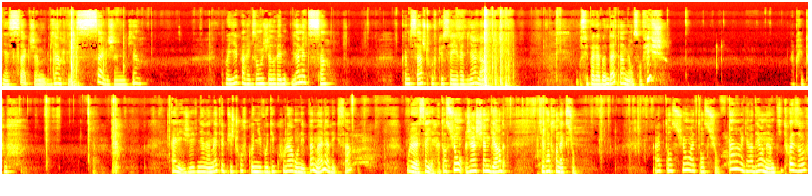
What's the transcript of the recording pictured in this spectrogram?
Il y a ça que j'aime bien. Il y a ça que j'aime bien. Vous voyez, par exemple, je viendrais bien mettre ça. Comme ça, je trouve que ça irait bien là. c'est pas la bonne date, hein, mais on s'en fiche. Après tout. Allez, je vais venir la mettre. Et puis, je trouve qu'au niveau des couleurs, on est pas mal avec ça. Ouh là là, ça y est. Attention, j'ai un chien de garde qui rentre en action. Attention, attention. Ah, regardez, on a un petit oiseau.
